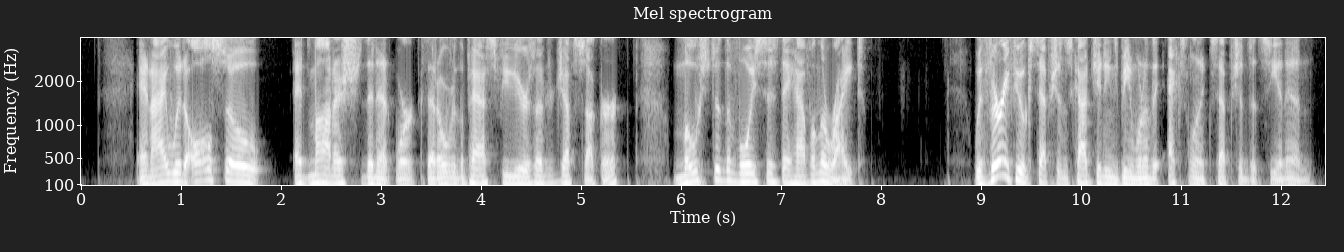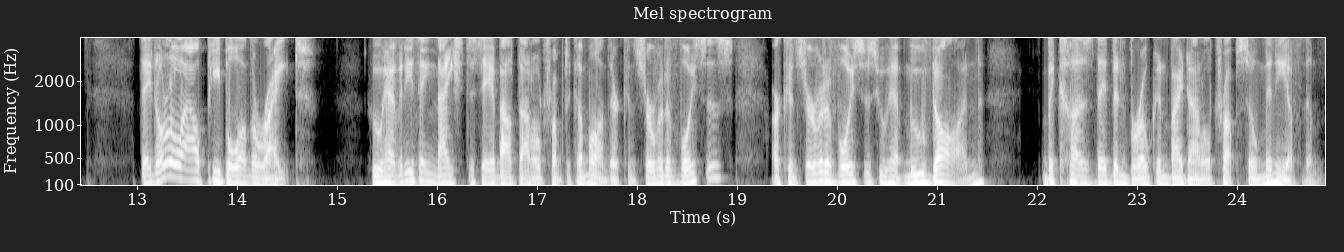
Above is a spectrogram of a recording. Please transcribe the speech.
And I would also admonish the network that over the past few years under Jeff Zucker, most of the voices they have on the right, with very few exceptions, Scott Jennings being one of the excellent exceptions at CNN, they don't allow people on the right who have anything nice to say about Donald Trump to come on. They're conservative voices are conservative voices who have moved on because they've been broken by Donald Trump, so many of them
